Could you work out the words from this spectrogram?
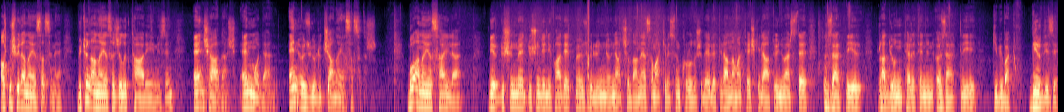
61 Anayasası ne? Bütün anayasacılık tarihimizin en çağdaş, en modern, en özgürlükçü anayasasıdır. Bu anayasayla bir düşünme, düşündüğünü ifade etme özgürlüğünün önü açıldı. Anayasa Mahkemesi'nin kuruluşu, devlet planlama teşkilatı, üniversite özelliği, radyonun, TRT'nin özelliği gibi bak bir dizi.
